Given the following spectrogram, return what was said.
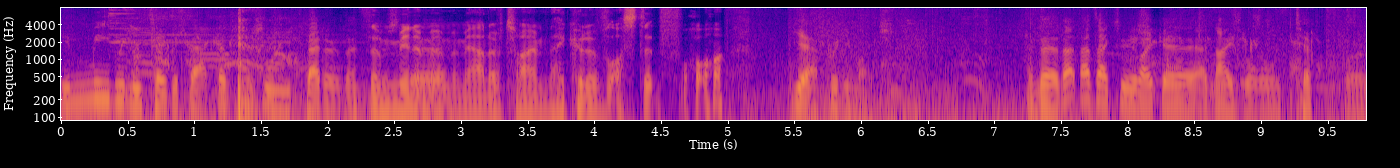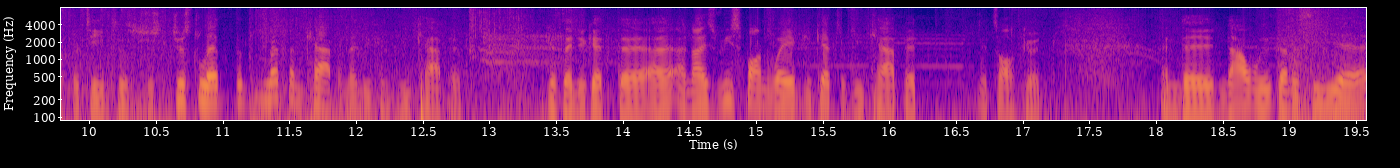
immediately take it back. That's usually better than the just, minimum uh, amount of time they could have lost it for. Yeah, pretty much. And uh, that, that's actually like a, a, nice little tip for, for teams is just just let them, let them cap and then you can recap it because then you get the, a, a nice respawn wave. You get to recap it. It's all good. And uh, now we're going to see, uh,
